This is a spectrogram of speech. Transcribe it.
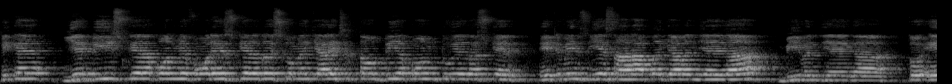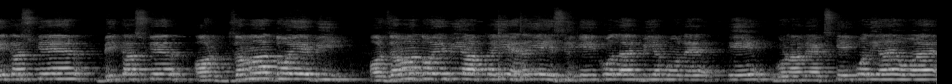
ठीक है? ये बी स्क्वायर अपॉन में फोर ए स्क्वायर है तो इसको मैं क्या लिख सकता हूँ? बी अपॉन टू ए का स्क्वायर इट मींस ये सारा आपका क्या बन जाएगा? बी बन जाएगा। तो ए का स्क्वायर बी का स्क्वायर और जमा दो ए बी और जमा दो ए बी आपका ये है ना, ये इसी के इक्वल है बी अपॉन ए गुणा में एक्स के इक्वल ही आया हुआ है।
